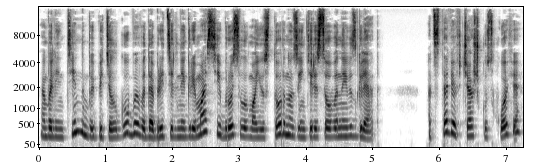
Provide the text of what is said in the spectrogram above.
Валентин выпятил губы в одобрительной гримасе и бросил в мою сторону заинтересованный взгляд. Отставив чашку с кофе,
